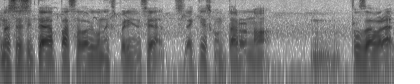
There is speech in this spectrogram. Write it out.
No sé si te ha pasado alguna experiencia, si la quieres contar o no, tú sabrás.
